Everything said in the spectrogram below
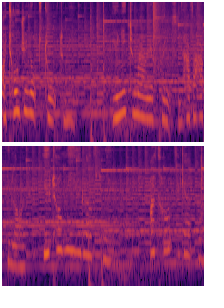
I told you not to talk to me. You need to marry a prince and have a happy life. You told me you loved me. I can't forget that.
